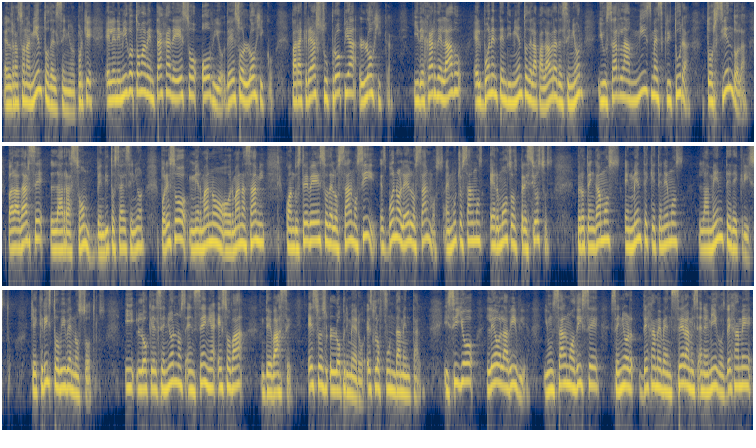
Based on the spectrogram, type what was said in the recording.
el razonamiento del Señor, porque el enemigo toma ventaja de eso obvio, de eso lógico, para crear su propia lógica y dejar de lado el buen entendimiento de la palabra del Señor y usar la misma escritura torciéndola para darse la razón. Bendito sea el Señor. Por eso, mi hermano o hermana Sami, cuando usted ve eso de los salmos, sí, es bueno leer los salmos. Hay muchos salmos hermosos, preciosos, pero tengamos en mente que tenemos la mente de Cristo, que Cristo vive en nosotros. Y lo que el Señor nos enseña, eso va de base. Eso es lo primero, es lo fundamental. Y si yo leo la Biblia y un salmo dice, Señor, déjame vencer a mis enemigos, déjame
